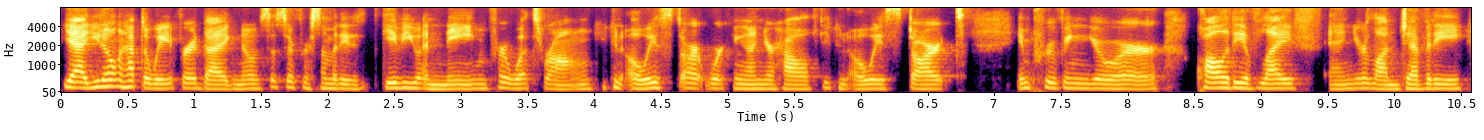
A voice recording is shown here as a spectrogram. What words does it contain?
Yeah, you don't have to wait for a diagnosis or for somebody to give you a name for what's wrong. You can always start working on your health. You can always start improving your quality of life and your longevity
